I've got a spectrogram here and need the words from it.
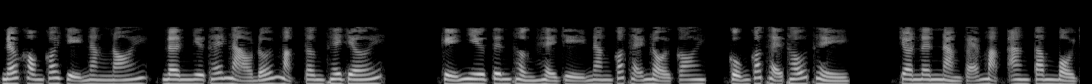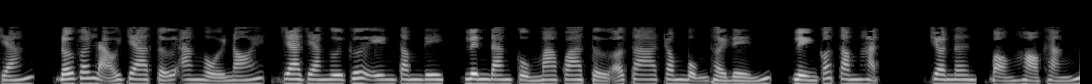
nếu không có dị năng nói, nên như thế nào đối mặt tân thế giới. kỷ nhiêu tinh thần hệ dị năng có thể nội coi, cũng có thể thấu thị, cho nên nàng vẻ mặt an tâm bồi dáng. Đối với lão gia tử an ngụy nói, gia gia ngươi cứ yên tâm đi, Linh đang cùng ma qua tự ở ta trong bụng thời điểm, liền có tâm hạch. Cho nên, bọn họ khẳng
